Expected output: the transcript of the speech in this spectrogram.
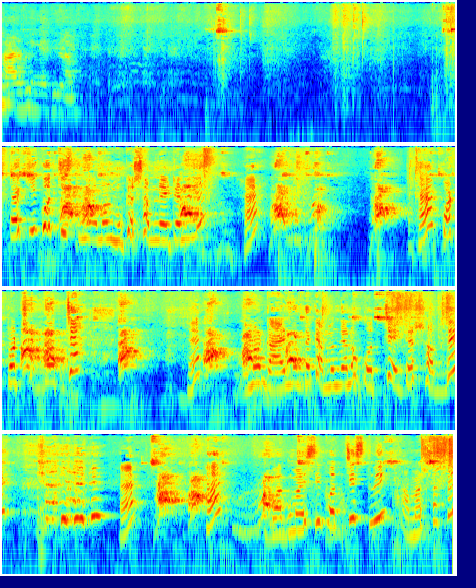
হাড় ভেঙে দিলাম। কি করছিস তুই আমার মুখের সামনে এটা নিয়ে? হ্যাঁ? হ্যাঁ পটপট শব্দ হচ্ছে। হ্যাঁ? আমার গায়ের মধ্যে কেমন যেন করছে এটার শব্দে। হ্যাঁ? হ্যাঁ? বদমাইশি করছিস তুই আমার সাথে?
